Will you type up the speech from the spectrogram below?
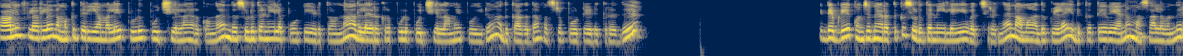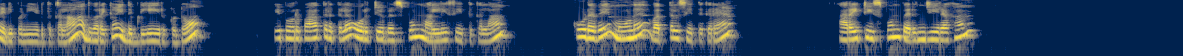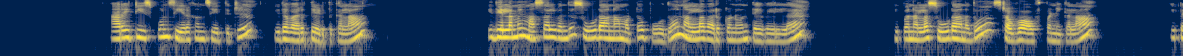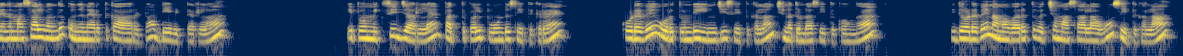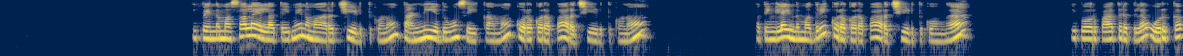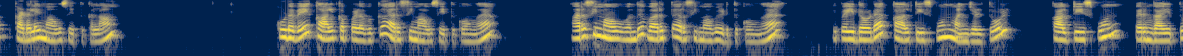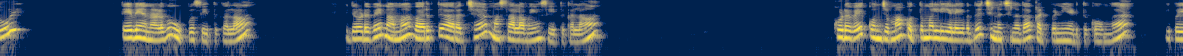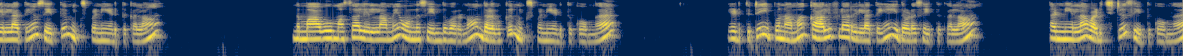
காலிஃப்ளவரில் நமக்கு தெரியாமலே புழு பூச்சி எல்லாம் இருக்குங்க. இந்த சுடு தண்ணியில் போட்டு எடுத்தோம்னா அதில் இருக்கிற புழு பூச்சி எல்லாமே போயிடும். அதுக்காக தான் ஃபஸ்ட்டு போட்டு எடுக்கிறது. இது எப்படியே கொஞ்ச நேரத்துக்கு சுடு தண்ணியிலேயே வச்சுருங்க. நம்ம அதுக்குள்ளே இதுக்கு தேவையான மசாலா வந்து ரெடி பண்ணி எடுத்துக்கலாம். அது வரைக்கும் இது இப்படியே இருக்கட்டும். இப்போ ஒரு பாத்திரத்தில் ஒரு டேபிள் ஸ்பூன் மல்லி சேர்த்துக்கலாம். கூடவே மூணு வத்தல் சேர்த்துக்கிறேன். அரை டீஸ்பூன் பெருஞ்சீரகம். அரை டீஸ்பூன் சீரகம் சேர்த்துட்டு இதை வறுத்து எடுத்துக்கலாம். இது எல்லாமே மசால் வந்து சூடானால் மட்டும் போதும். நல்லா வறுக்கணும்னு தேவையில்லை. இப்போ நல்லா சூடானதும் ஸ்டவ்வை ஆஃப் பண்ணிக்கலாம். இப்போ இந்த மசால் வந்து கொஞ்சம் நேரத்துக்கு ஆறட்டும். அப்படியே விட்டுடலாம் இப்போ மிக்சி ஜாரில் பத்து பல் பூண்டு சேர்த்துக்கிறேன். கூடவே ஒரு துண்டு இஞ்சி சேர்த்துக்கலாம். சின்ன துண்டாக சேர்த்துக்கோங்க. இதோடவே நம்ம வறுத்து வச்ச மசாலாவும் சேர்த்துக்கலாம். இப்போ இந்த மசாலா எல்லாத்தையுமே நம்ம அரைச்சி எடுத்துக்கணும். தண்ணி எதுவும் சேர்க்காம குறை குறைப்பாக அரைச்சி எடுத்துக்கணும். பார்த்திங்களா இந்த மாதிரி குறை குறைப்பாக அரைச்சி எடுத்துக்கோங்க. இப்போ ஒரு பாத்திரத்தில் ஒரு கப் கடலை மாவு சேர்த்துக்கலாம். கூடவே கால் கப் அளவுக்கு அரிசி மாவு சேர்த்துக்கோங்க. அரிசி மாவு வந்து வறுத்த அரிசி மாவு எடுத்துக்கோங்க. இப்போ இதோட கால் டீஸ்பூன் மஞ்சள் தூள் கால் டீஸ்பூன் பெருங்காயத்தூள் தேவையான அளவு உப்பு சேர்த்துக்கலாம். இதோடவே நம்ம வறுத்து அரைச்ச மசாலாவையும் சேர்த்துக்கலாம். கூடவே கொஞ்சமாக கொத்தமல்லி இலையை வந்து சின்ன சின்னதாக கட் பண்ணி எடுத்துக்கோங்க. இப்போ எல்லாத்தையும் சேர்த்து மிக்ஸ் பண்ணி எடுத்துக்கலாம். இந்த மாவு மசால் எல்லாமே ஒன்று சேர்ந்து வரணும். அந்த அளவுக்கு மிக்ஸ் பண்ணி எடுத்துக்கோங்க. எடுத்துகிட்டு இப்போ நாம் காலிஃப்ளவர் எல்லாத்தையும் இதோட சேர்த்துக்கலாம். தண்ணியெல்லாம் வடிச்சிட்டு சேர்த்துக்கோங்க.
